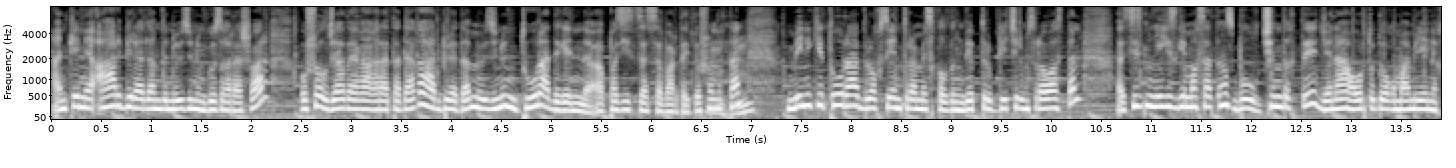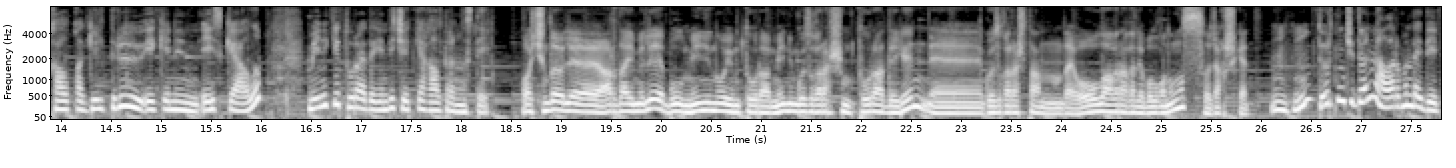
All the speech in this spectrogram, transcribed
анткени ар бир адамдын өзүнүн көз карашы бар. Ошол жагдайга карата дагы ар бир адам өзүнүн туура деген позициясы бар дейт. Ошондуктан меники туура бирок сен туура эмес кылдың деп туруп кечирим сурабастан сиздин негизги максатыңыз бул чындыкты жана ортодогу мамилени калыпка келтирүү экенин эске алып меники туура дегенди четке калтырыңыз дейт чындап эле ар дайым эле бул менин оюм туура менин көз карашым туура деген э, көз караштан мындай оолаагыраак эле болгонуңуз жакшы экен. Төртүнчүдөн алар мындай дейт.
